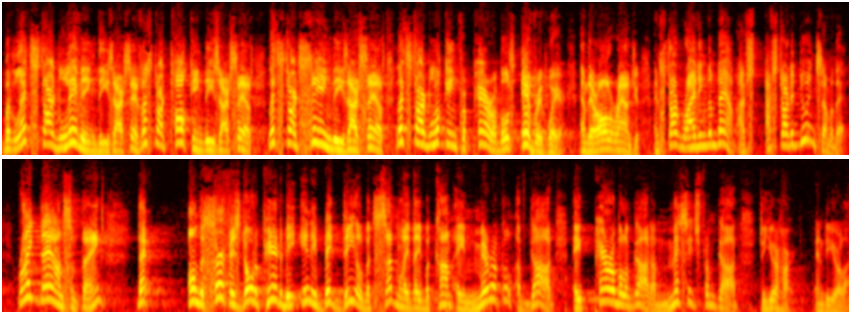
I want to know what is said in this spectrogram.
But let's start living these ourselves. Let's start talking these ourselves. Let's start seeing these ourselves. Let's start looking for parables everywhere. And they're all around you. And start writing them down. I've, I've started doing some of that. Write down some things that on the surface don't appear to be any big deal, but suddenly they become a miracle of God, a parable of God, a message from God to your heart and to your life.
